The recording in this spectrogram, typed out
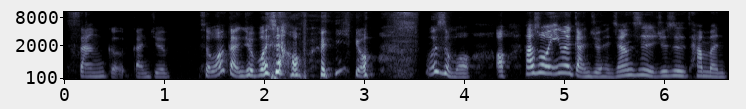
三个感觉什么感觉不会是好朋友？为什么？哦，他说因为感觉很像是就是他们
